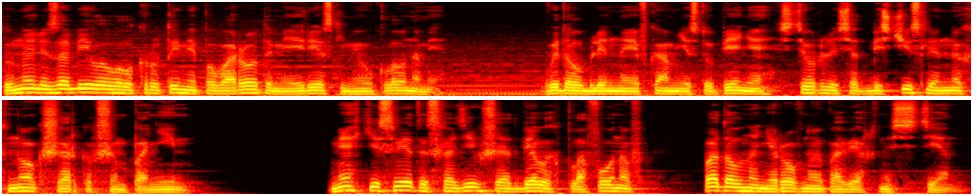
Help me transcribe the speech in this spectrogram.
Туннель изобиловал крутыми поворотами и резкими уклонами – Выдолбленные в камне ступени стерлись от бесчисленных ног, шаркавшим по ним. Мягкий свет, исходивший от белых плафонов, падал на неровную поверхность стен.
